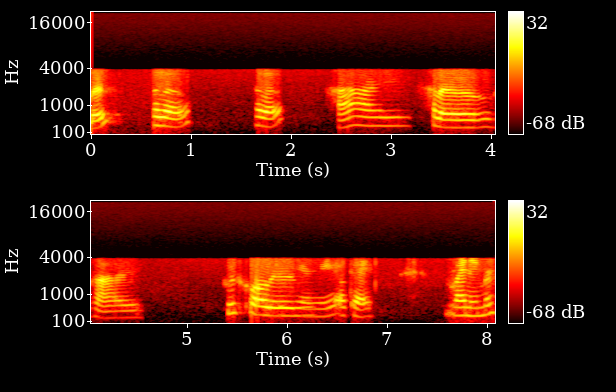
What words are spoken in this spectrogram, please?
Hello? Hello. Hello. Hi. Hello. Hi. Who's calling? Can you hear me? Okay. My name is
